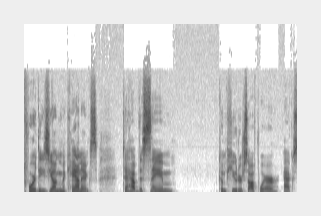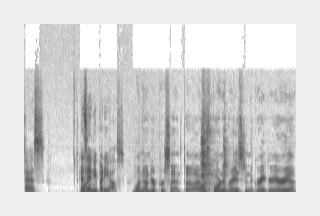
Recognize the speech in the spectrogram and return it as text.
for these young mechanics to have the same computer software access as anybody else. 100%. Uh, I was born and raised in the Gregory area.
